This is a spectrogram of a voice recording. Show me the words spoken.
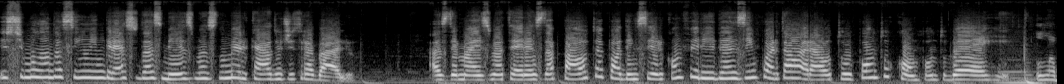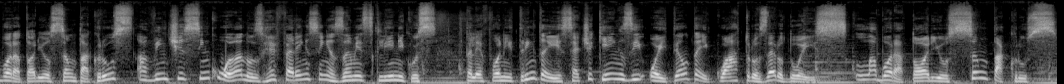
estimulando assim o ingresso das mesmas no mercado de trabalho. As demais matérias da pauta podem ser conferidas em portalaralto.com.br. Laboratório Santa Cruz, há 25 anos, referência em exames clínicos. Telefone 3715 8402. Laboratório Santa Cruz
